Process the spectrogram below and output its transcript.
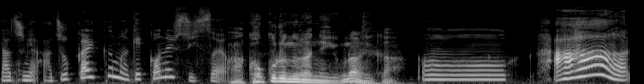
나중에 아주 깔끔하게 꺼낼 수 있어요. 아, 거꾸로 넣으란 얘기구나, 그러니까. 어, 아,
